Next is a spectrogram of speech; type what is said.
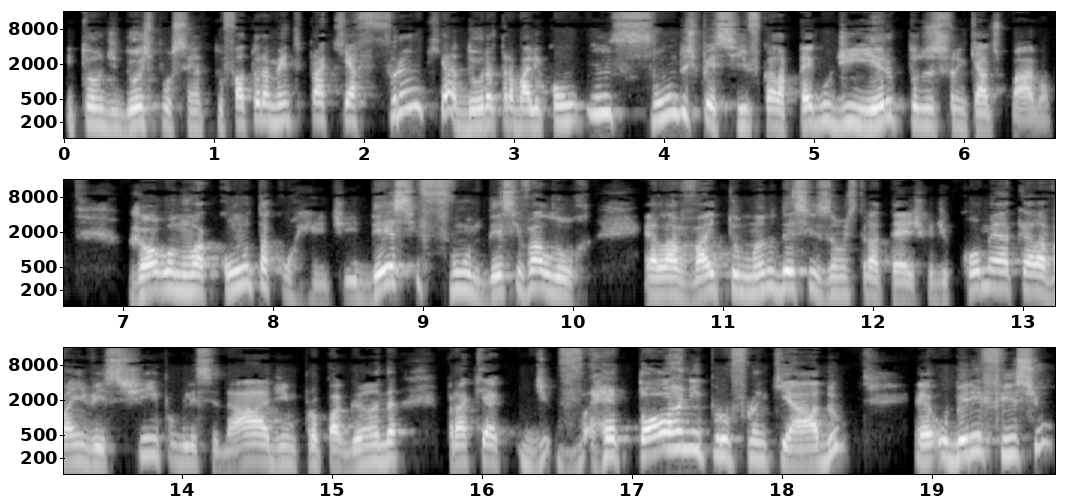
em torno de 2% do faturamento para que a franqueadora trabalhe com um fundo específico, ela pega o dinheiro que todos os franqueados pagam, jogam numa conta corrente e desse fundo, desse valor, ela vai tomando decisão estratégica de como é que ela vai investir em publicidade, em propaganda, para que a, de, retorne para o franqueado é, o benefício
